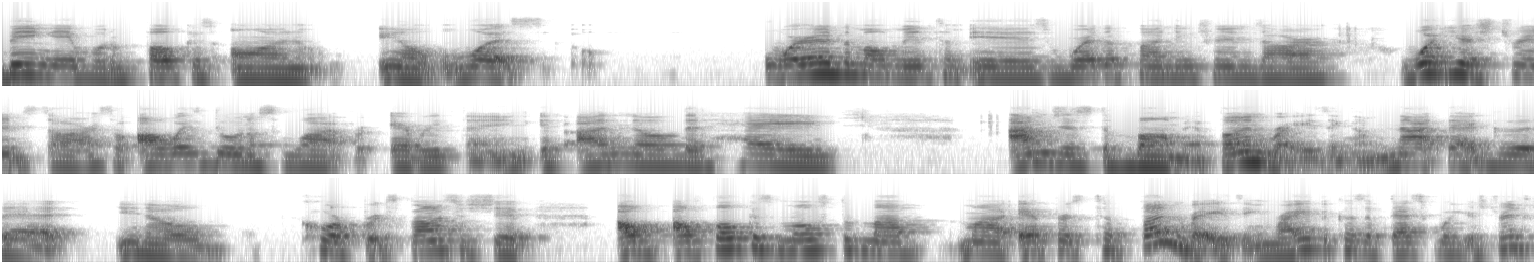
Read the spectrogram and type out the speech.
being able to focus on, you know, what's where the momentum is, where the funding trends are, what your strengths are. So always doing a SWOT for everything. If I know that, hey, I'm just a bum at fundraising, I'm not that good at, you know, corporate sponsorship I'll, I'll focus most of my my efforts to fundraising, right? Because if that's where your strength,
